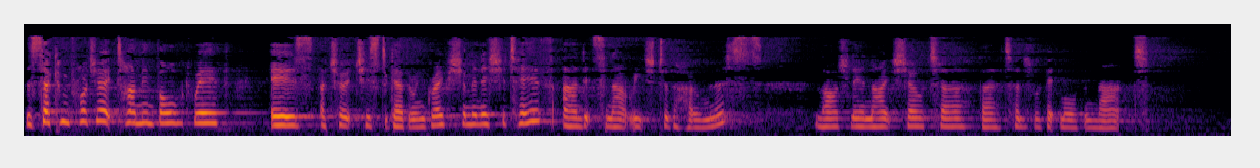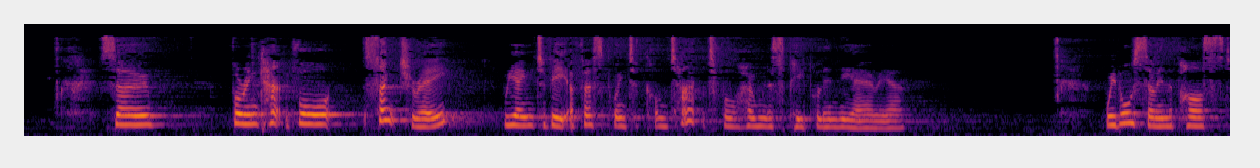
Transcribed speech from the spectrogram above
The second project I'm involved with is a Churches Together in Gravesham initiative, and it's an outreach to the homeless, largely a night shelter, but a little bit more than that. So, for, for Sanctuary, we aim to be a first point of contact for homeless people in the area. We've also in the past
